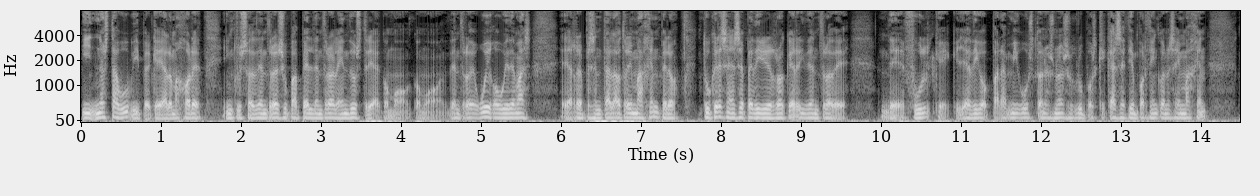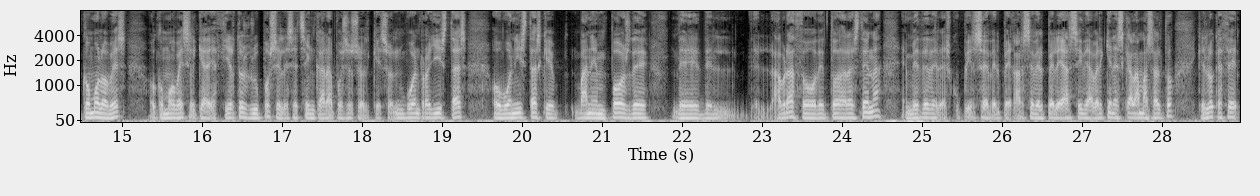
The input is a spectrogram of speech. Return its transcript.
y no está Bubi, porque a lo mejor eh, incluso dentro de su papel dentro de la industria, como, como dentro de Wigo y demás, eh, representa la otra imagen, pero tú crees en ese pedigrí rocker y dentro de, de Full, que, que, ya digo, para mi gusto no es uno de esos grupos que case 100% con esa imagen, ¿cómo lo ves? O cómo ves el que a ciertos grupos se les eche en cara, pues eso, el que son buen rollistas o buenistas que van en pos de, de del, del, abrazo o de toda la escena, en vez de del escupirse, del pegarse, del pelearse y de a ver quién escala más alto, que es lo que hace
